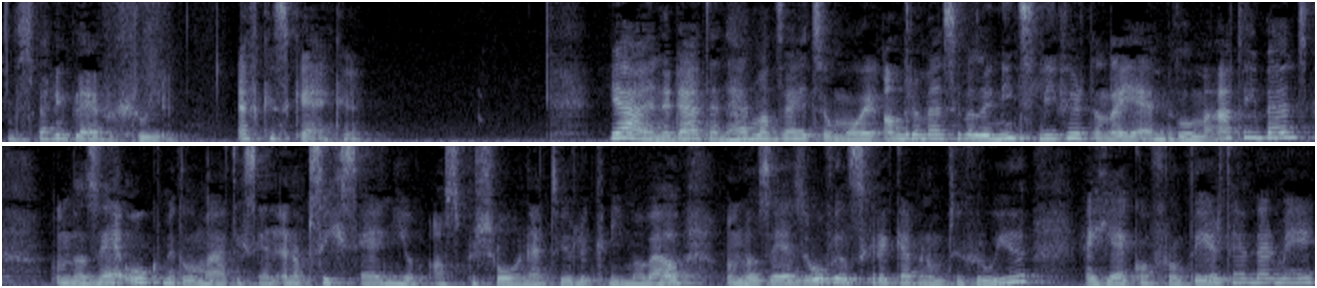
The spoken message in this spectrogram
Dus ben ik blijven groeien. Even kijken. Ja, inderdaad. En Herman zei het zo mooi. Andere mensen willen niets liever dan dat jij middelmatig bent, omdat zij ook middelmatig zijn. En op zich zij niet als persoon, natuurlijk niet. Maar wel omdat zij zoveel schrik hebben om te groeien. En jij confronteert hen daarmee.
